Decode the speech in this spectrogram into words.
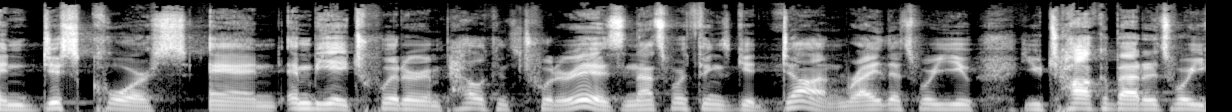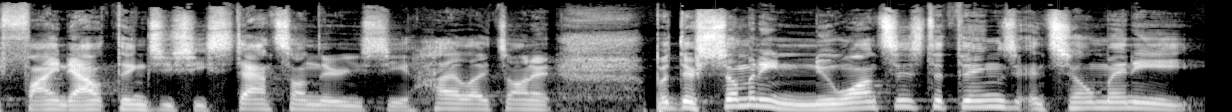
and discourse and NBA Twitter and Pelicans Twitter is, and that's where things get done, right? That's where you you talk about it. It's where you find out things. You see stats on there. You see highlights on it. But there's so many nuances to things and so many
